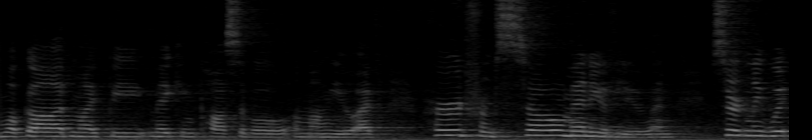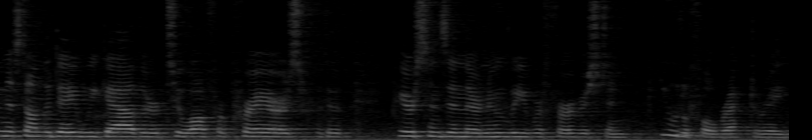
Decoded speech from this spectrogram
and what God might be making possible among you. I've heard from so many of you, and certainly witnessed on the day we gathered to offer prayers for the Pearsons in their newly refurbished and beautiful rectory.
